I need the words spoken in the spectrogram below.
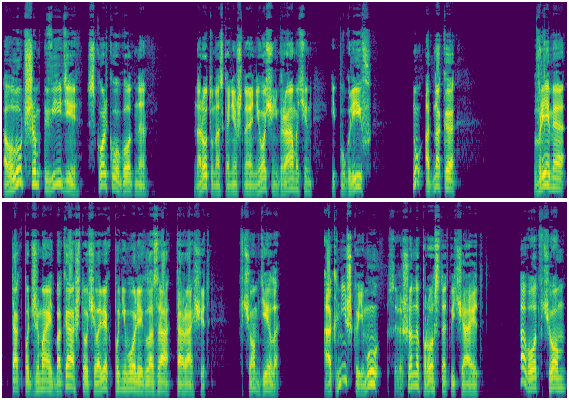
в лучшем виде, сколько угодно. Народ у нас, конечно, не очень грамотен и пуглив. Ну, однако, время так поджимает бока, что человек поневоле глаза таращит. В чем дело? А книжка ему совершенно просто отвечает. А вот в чем.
